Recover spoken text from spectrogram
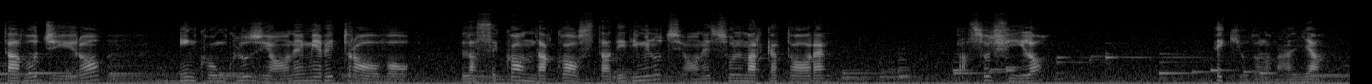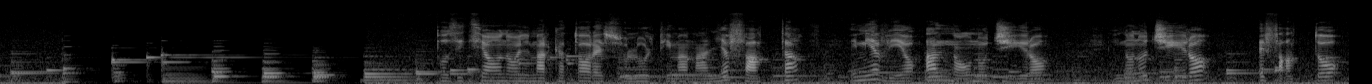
anche sull'ottavo giro in conclusione mi ritrovo la seconda costa di diminuzione sul marcatore. Passo il filo e chiudo la maglia. Posiziono il marcatore sull'ultima maglia fatta e mi avvio al nono giro. Il nono giro è fatto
